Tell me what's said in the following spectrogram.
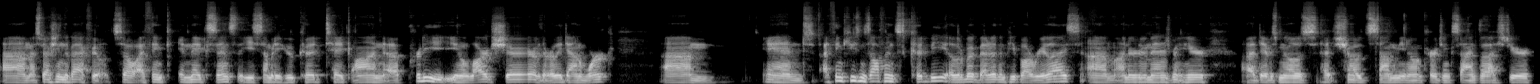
um, especially in the backfield. So I think it makes sense that he's somebody who could take on a pretty, you know, large share of the early down work. Um, and I think Houston's offense could be a little bit better than people realize um, under new management here. Uh, Davis Mills had showed some, you know, encouraging signs last year.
